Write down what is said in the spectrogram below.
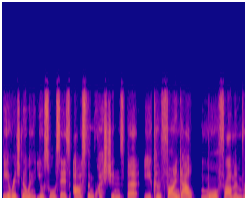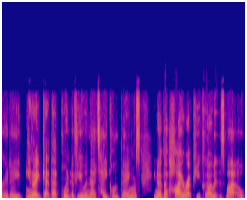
be original in your sources, ask them questions that you can find out more from and really, you know, get their point of view and their take on things. You know, the higher up you go as well,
